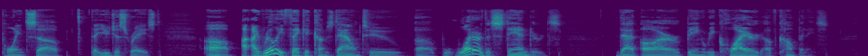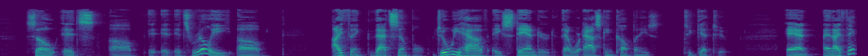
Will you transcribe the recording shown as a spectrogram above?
points uh, that you just raised, uh, I-, I really think it comes down to uh, what are the standards that are being required of companies. So it's it, it's really I think that's simple. Do we have a standard that we're asking companies to get to? And and I think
